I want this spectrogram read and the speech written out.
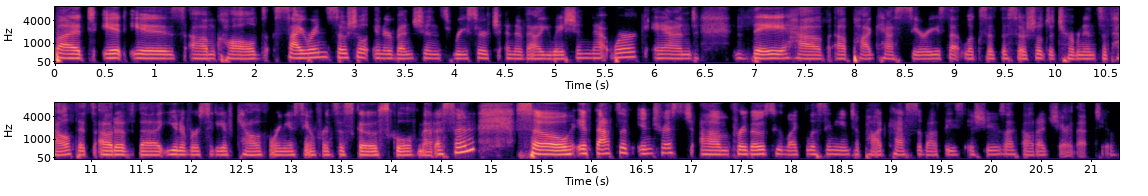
but it is um, called Siren Social Interventions Research and Evaluation Network. And they have a podcast series that looks at the social determinants of health. It's out of the University of California, San Francisco School of Medicine. So if that's of interest um, for those who like listening to podcasts about these issues, I thought I'd share that too.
